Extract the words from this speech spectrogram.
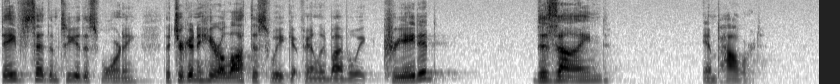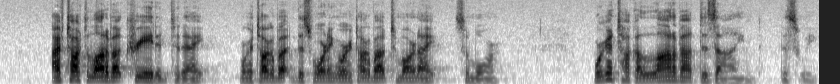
Dave said them to you this morning, that you're going to hear a lot this week at Family Bible Week created, designed, empowered. I've talked a lot about created today. We're going to talk about this morning. We're going to talk about tomorrow night some more. We're going to talk a lot about designed this week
